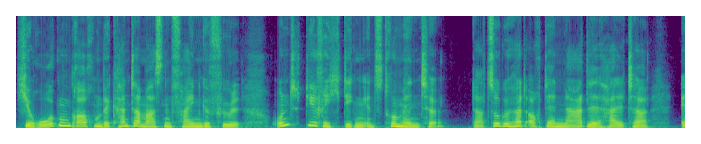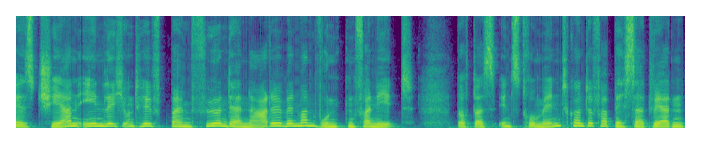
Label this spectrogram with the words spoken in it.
Chirurgen brauchen bekanntermaßen Feingefühl und die richtigen Instrumente. Dazu gehört auch der Nadelhalter. Er ist scherenähnlich und hilft beim Führen der Nadel, wenn man Wunden vernäht. Doch das Instrument könnte verbessert werden.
